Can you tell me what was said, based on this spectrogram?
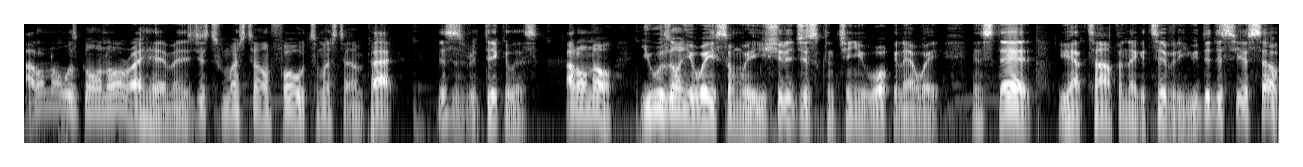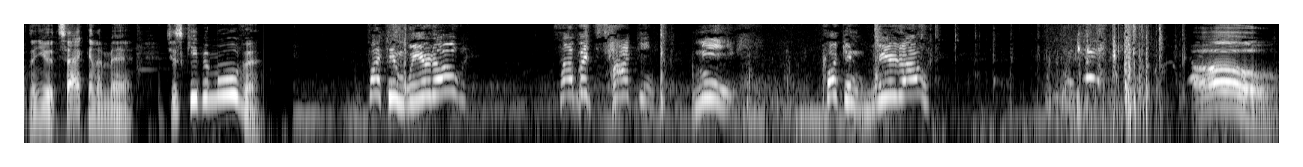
I don't know what's going on right here, man. It's just too much to unfold, too much to unpack. This is ridiculous. I don't know. You was on your way somewhere. You should have just continued walking that way. Instead, you have time for negativity. You did this to yourself. Then you're attacking a man. Just keep it moving. Fucking weirdo. Stop attacking me. Fucking weirdo. Oh.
